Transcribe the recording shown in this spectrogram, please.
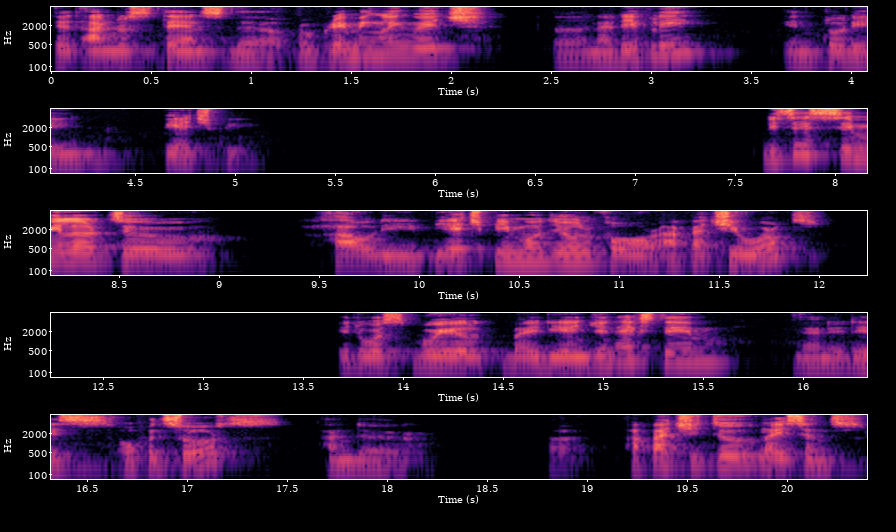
that understands the programming language uh, natively, including PHP. This is similar to how the PHP module for Apache works. It was built by the Nginx team and it is open source under uh, Apache 2 license.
